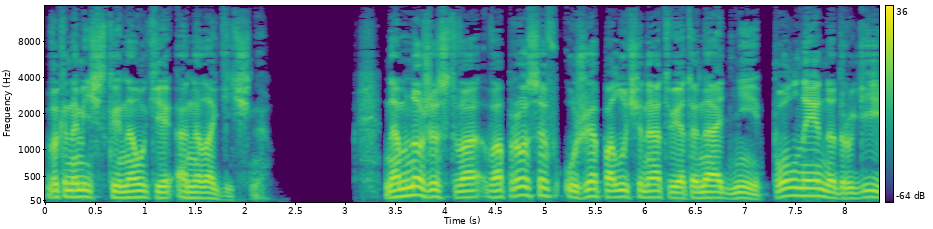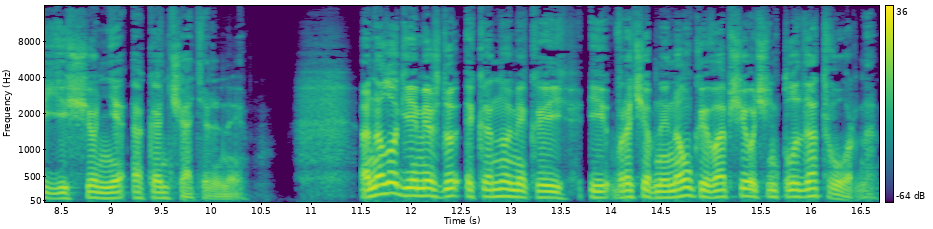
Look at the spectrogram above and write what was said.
в экономической науке аналогично. На множество вопросов уже получены ответы на одни полные, на другие еще не окончательные. Аналогия между экономикой и врачебной наукой вообще очень плодотворна.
